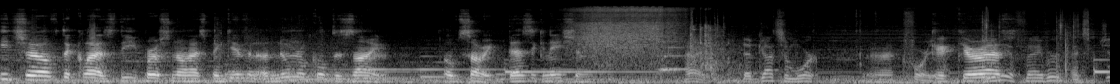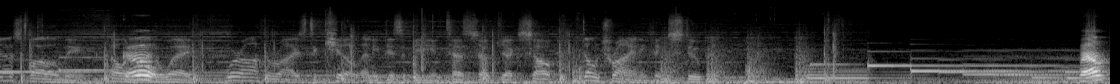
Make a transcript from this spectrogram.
Each of the Class D personnel has been given a numerical design. Oh, sorry, designation. Hey, they've got some work Uh, for you. kick your Do ass. me a favor and just follow me. Oh, and by the way, we're authorized to kill any disobedient test subjects, so don't try anything stupid. Well,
